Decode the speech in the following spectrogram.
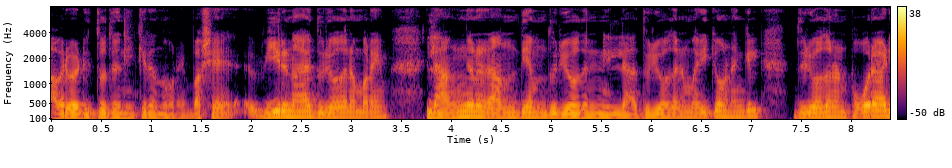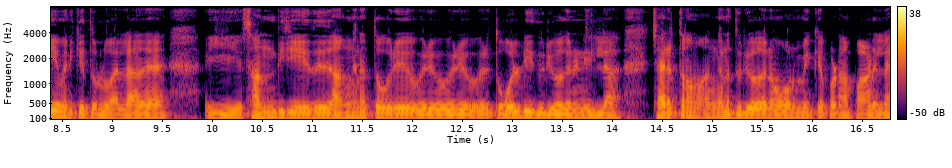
അവരുമായിട്ട് യുദ്ധത്തിന് നിൽക്കരുതെന്ന് പറയും. പക്ഷേ വീരനായ ദുര്യോധനൻ പറയും ഇല്ല അങ്ങനെ ഒരു അന്ത്യം ദുര്യോധനനില്ല. ദുര്യോധനൻ മരിക്കുവാണെങ്കിൽ ദുര്യോധനൻ പോരാടിയേ മരിക്കത്തുള്ളൂ. അല്ലാതെ ഈ സന്ധി ചെയ്ത് അങ്ങനത്തെ ഒരു ഒരു ഒരു ഒരു തോൽവി ദുര്യോധനനില്ല. ചരിത്രം അങ്ങനെ ദുര്യോധനൻ ഓർമ്മിക്കപ്പെടാൻ പാടില്ല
